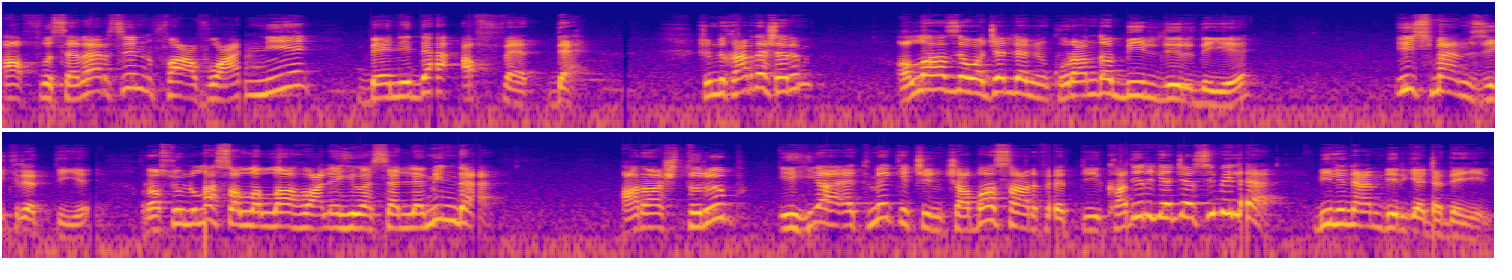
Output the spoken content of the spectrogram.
affı seversin. Fa'fu anni beni de affet de. Şimdi kardeşlerim Allah Azze ve Celle'nin Kur'an'da bildirdiği ismen zikrettiği Resulullah sallallahu aleyhi ve sellemin de araştırıp ihya etmek için çaba sarf ettiği Kadir gecesi bile bilinen bir gece değil.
